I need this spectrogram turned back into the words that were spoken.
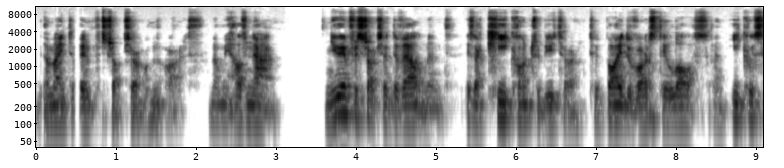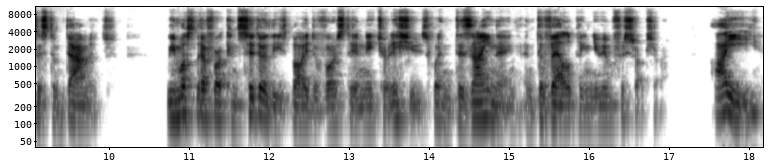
the amount of infrastructure on the Earth than we have now. New infrastructure development is a key contributor to biodiversity loss and ecosystem damage. We must therefore consider these biodiversity and nature issues when designing and developing new infrastructure, i.e.,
